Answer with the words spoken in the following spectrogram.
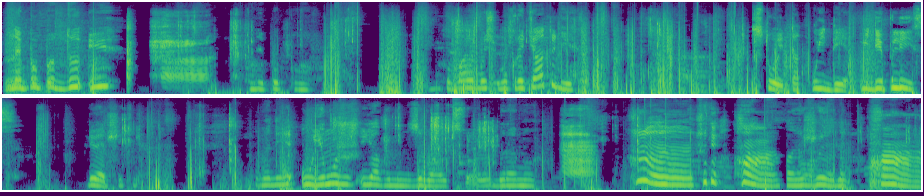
Не попаду і. Не попав. Ховаємось в укриття тоді. Стой, так, уйди, уйди, пліз. Привіт, житель. У мене є. О, я можу ж. Як вони називаються? Беремо. Ха, що ти? Ха, положи. не- Ха.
